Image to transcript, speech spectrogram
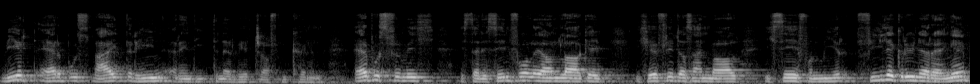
wird Airbus weiterhin Renditen erwirtschaften können. Airbus für mich ist eine sinnvolle Anlage. Ich öffne das einmal. Ich sehe von mir viele grüne Ränge.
